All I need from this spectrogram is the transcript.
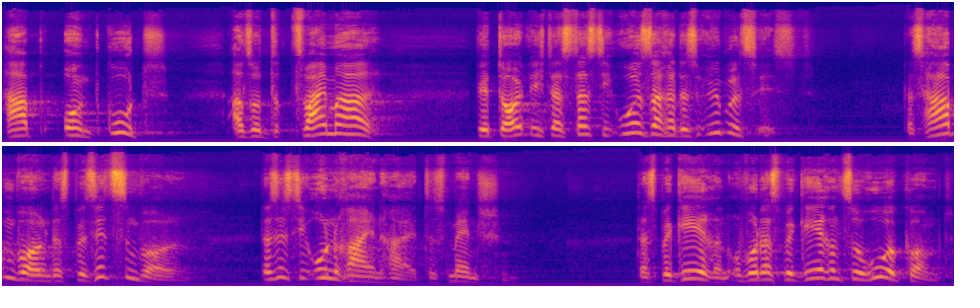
Hab und Gut. Also zweimal wird deutlich, dass das die Ursache des Übels ist. Das Haben wollen, das Besitzen wollen, das ist die Unreinheit des Menschen. Das Begehren. Und wo das Begehren zur Ruhe kommt,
